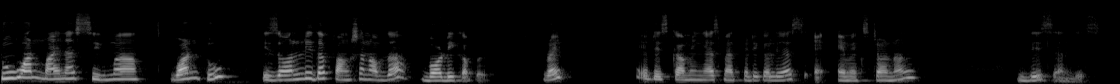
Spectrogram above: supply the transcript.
2 1 minus sigma 1 2 is only the function of the body couple right? It is coming as mathematically as m external this and this.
